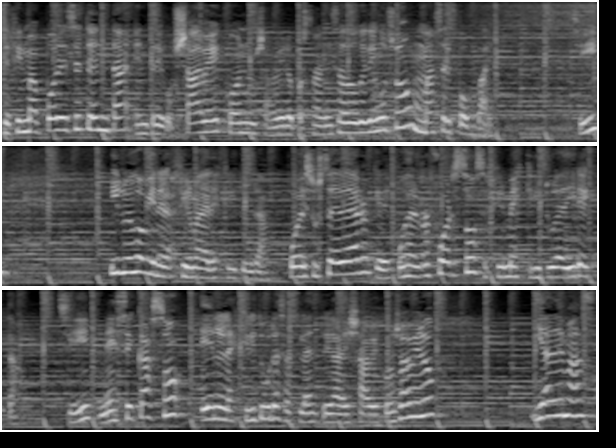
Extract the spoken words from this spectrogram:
Se firma por el 70, entrego llave con un llavero personalizado que tengo yo, más el pop by. ¿Sí? Y luego viene la firma de la escritura. Puede suceder que después del refuerzo se firme escritura directa. ¿sí? En ese caso, en la escritura se hace la entrega de llaves con llavero. Y además,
